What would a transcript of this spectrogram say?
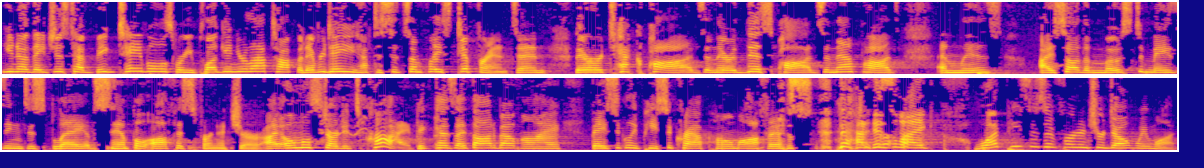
you know, they just have big tables where you plug in your laptop, but every day you have to sit someplace different. And there are tech pods and there are this pods and that pods. And Liz, I saw the most amazing display of sample office furniture. I almost started to cry because I thought about my basically piece of crap home office that is like, what pieces of furniture don't we want?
